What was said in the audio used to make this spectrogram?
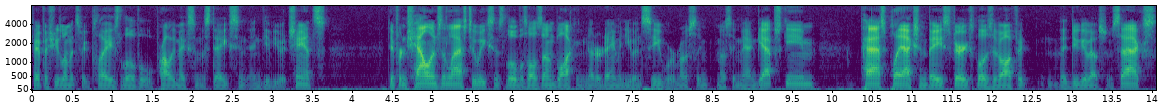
If FSU limits big plays, Louisville will probably make some mistakes and, and give you a chance. Different challenge in the last two weeks since Louisville's all zone blocking. Notre Dame and UNC were mostly mostly man gap scheme, pass play action based, very explosive off it they do give up some sacks.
